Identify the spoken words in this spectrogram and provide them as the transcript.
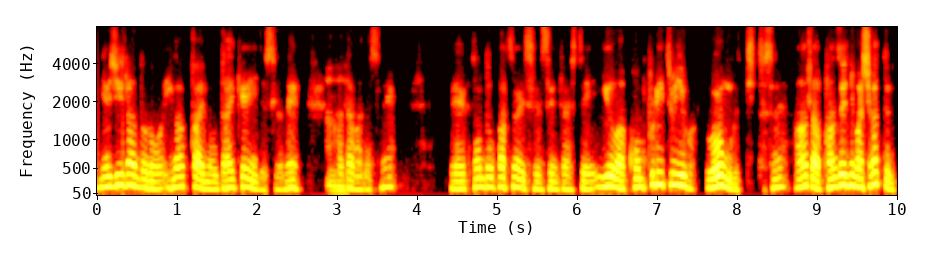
ニュージーランドの医学会の大権威ですよね。うん方がですね、えー近藤克則先生に対して、You are completely wrong って言ってですね、あなたは完全に間違ってるって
